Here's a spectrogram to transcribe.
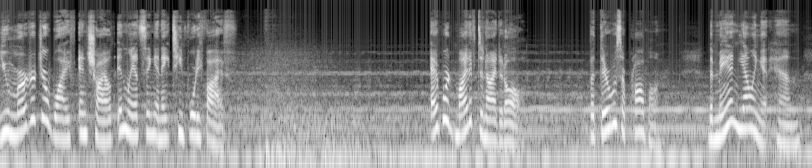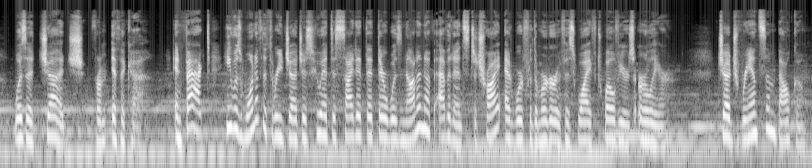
You murdered your wife and child in Lansing in 1845. Edward might have denied it all, but there was a problem. The man yelling at him was a judge from Ithaca. In fact, he was one of the three judges who had decided that there was not enough evidence to try Edward for the murder of his wife 12 years earlier. Judge Ransom Balcom.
